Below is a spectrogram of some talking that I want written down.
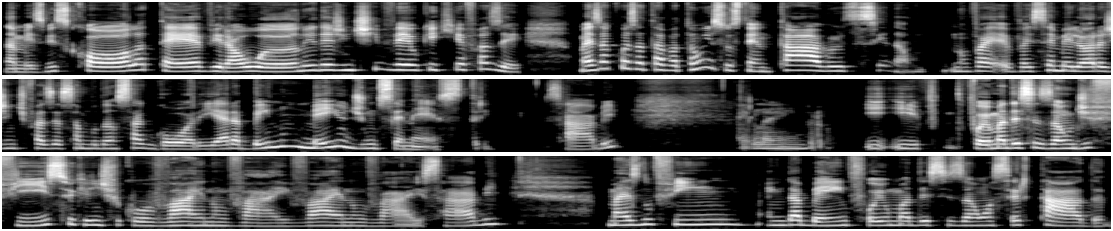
na mesma escola até virar o ano e daí a gente ver o que, que ia fazer. Mas a coisa estava tão insustentável, eu disse assim, não, não vai, vai ser melhor a gente fazer essa mudança agora. E era bem no meio de um semestre, sabe? Eu lembro. E, e foi uma decisão difícil que a gente ficou, vai, não vai, vai, não vai, sabe? Mas no fim, ainda bem, foi uma decisão acertada,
